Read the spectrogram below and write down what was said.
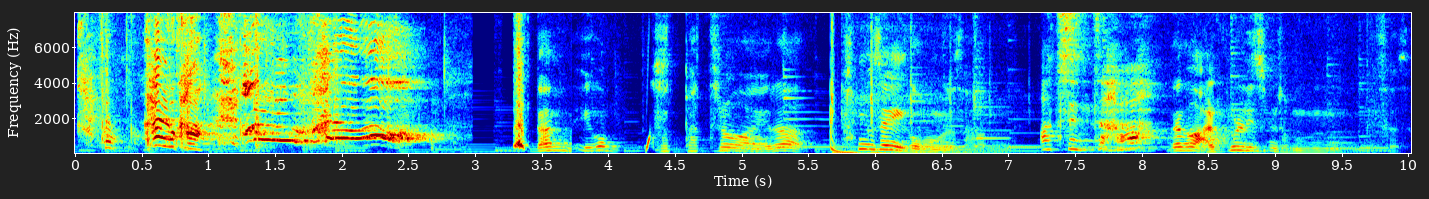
가요, 가요, 가. 난 이거 굿 파트너가 아니라 평생 이거 보면서 살았는데. 아 진짜요? 내가 알코올리즘 전문의사서.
